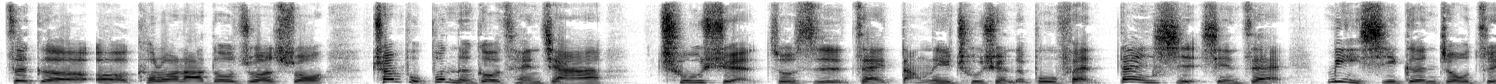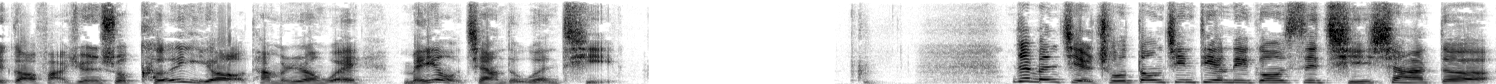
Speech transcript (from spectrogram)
这个呃科罗拉多州说川普不能够参加初选，就是在党内初选的部分，但是现在密西根州最高法院说可以哦，他们认为没有这样的问题。日本解除东京电力公司旗下的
